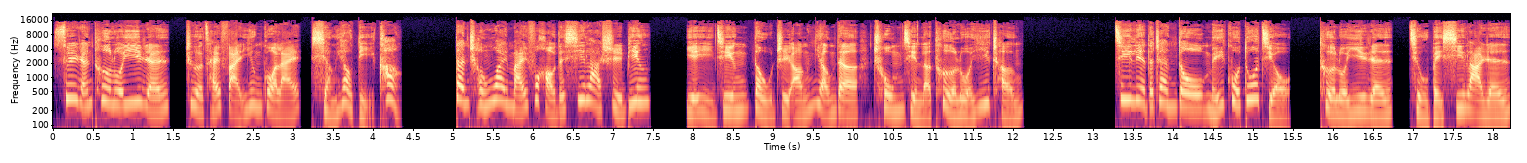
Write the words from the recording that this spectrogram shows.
虽然特洛伊人这才反应过来想要抵抗，但城外埋伏好的希腊士兵也已经斗志昂扬地冲进了特洛伊城。激烈的战斗没过多久，特洛伊人就被希腊人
